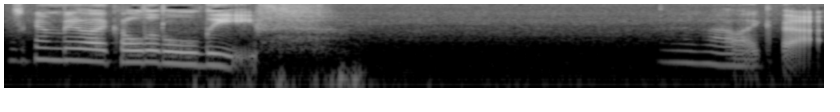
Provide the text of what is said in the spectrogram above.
It's going to be like a little leaf. And I like that.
